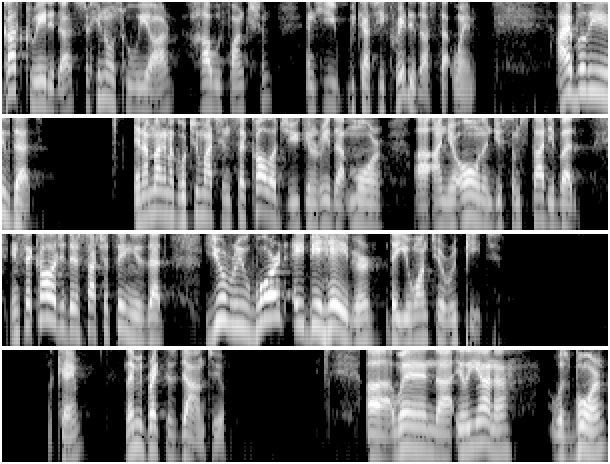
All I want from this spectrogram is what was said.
God created us, so He knows who we are, how we function, and He, because He created us that way. I believe that, and I'm not gonna go too much in psychology, you can read that more uh, on your own and do some study, but in psychology there's such a thing is that you reward a behavior that you want to repeat. Okay? Let me break this down to you. Uh, when uh, was born,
